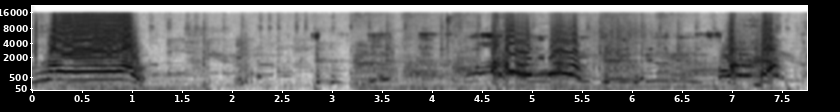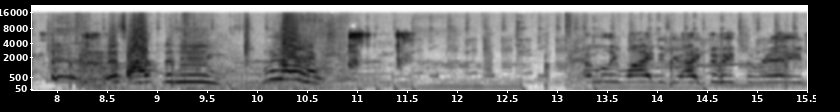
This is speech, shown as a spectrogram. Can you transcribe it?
No! Happening? No! Emily, why did you activate the raid?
